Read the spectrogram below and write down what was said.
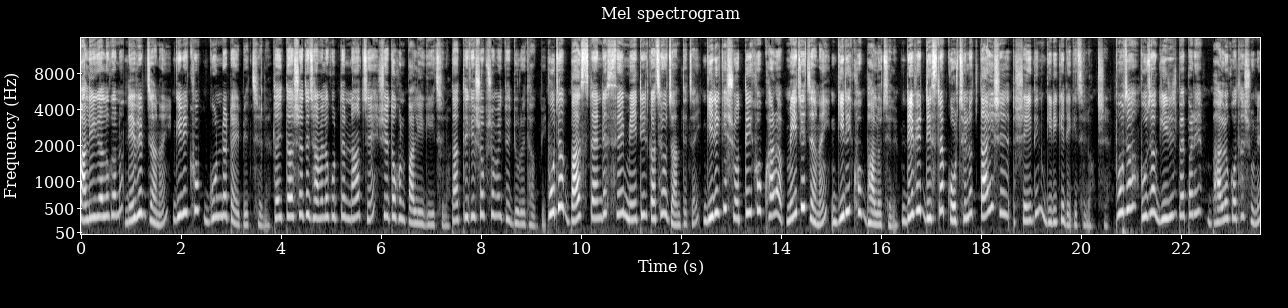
পালিয়ে গেল কেন? ডেভিড জানায়, গিরি খুব গুন্ডা টাইপের ছেলে। তাই তার সাথে ঝামেলা করতে না চেয়ে সে তখন পালিয়ে গিয়েছিল। তার থেকে সব সময় তুই দূরে থাকবি। পূজা বাস স্ট্যান্ডে সেই মেয়েটির কাছেও জানতে চায়, গিরি কি সত্যিই খুব খারাপ? মেয়েটি জানায়, গিরি খুব ভালো ছেলে। ডেভিড ডিস্টার্ব করছিল, তাই সে সেই দিন গিরিকে ডেকেছিল। পূজা পূজা গিরির ব্যাপারে ভালো কথা শুনে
